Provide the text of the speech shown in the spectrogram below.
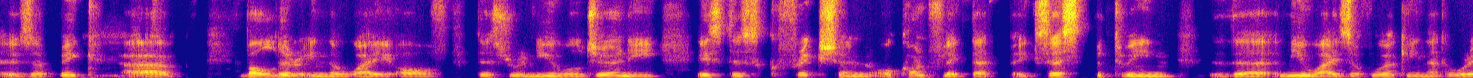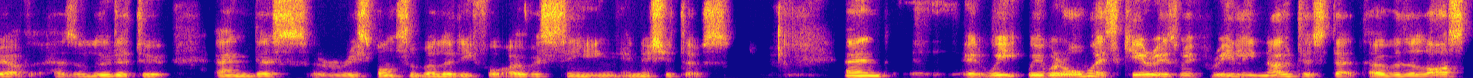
is a big uh, boulder in the way of this renewal journey is this friction or conflict that exists between the new ways of working that Horia has alluded to and this responsibility for overseeing initiatives. And it, we, we were always curious. We've really noticed that over the last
